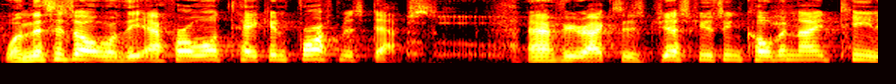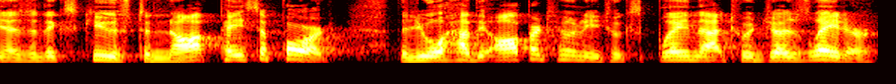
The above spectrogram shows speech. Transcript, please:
When this is over, the FRO will take enforcement steps. And if your ex is just using COVID 19 as an excuse to not pay support, then you will have the opportunity to explain that to a judge later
